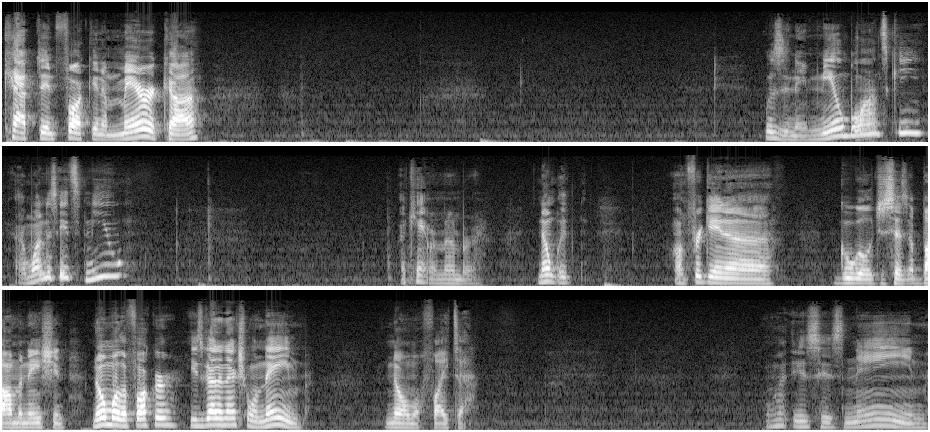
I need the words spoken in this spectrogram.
Captain fucking America. What's his name? Neil Blonsky? I want to say it's Neil. I can't remember. No, it, on freaking uh, Google just says Abomination. No, motherfucker. He's got an actual name. No, I'm a fighter. What is his name?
